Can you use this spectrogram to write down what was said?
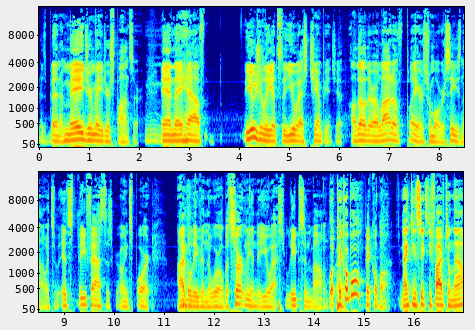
has been a major, major sponsor, Mm. and they have. Usually, it's the U.S. Championship. Although there are a lot of players from overseas now, it's it's the fastest growing sport, I believe, in the world, but certainly in the U.S. Leaps and bounds. What, right? pickleball? Pickleball. 1965 till now?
